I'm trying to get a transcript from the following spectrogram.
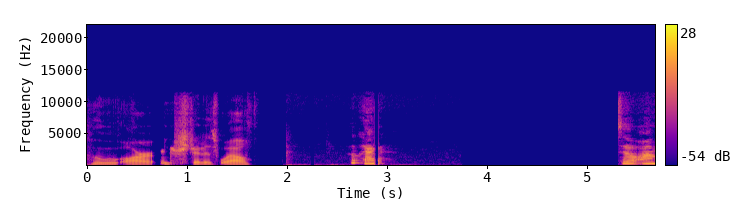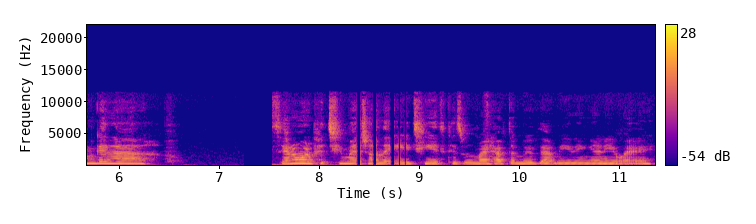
who are interested as well. Okay. So I'm gonna see. I don't want to put too much on the 18th because we might have to move that meeting anyway.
